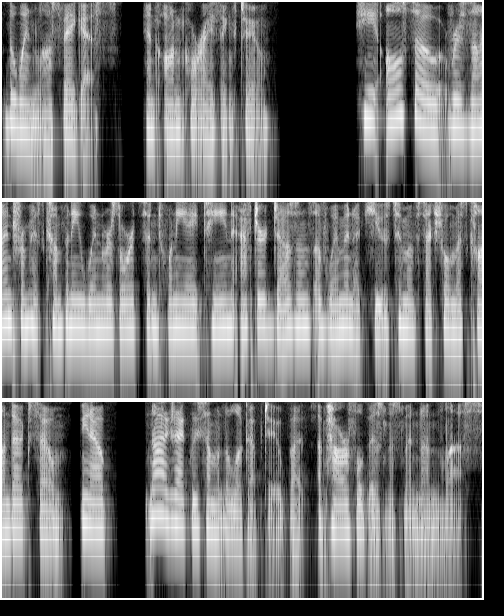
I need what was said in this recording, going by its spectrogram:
the Wynn Las Vegas, and Encore, I think, too. He also resigned from his company Wynn Resorts in 2018 after dozens of women accused him of sexual misconduct. So, you know, not exactly someone to look up to, but a powerful businessman nonetheless.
